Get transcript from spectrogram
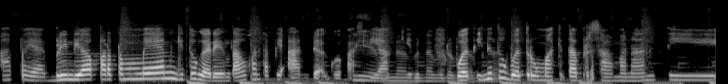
apa ya beliin dia apartemen gitu nggak ada yang tahu kan tapi ada gue pasti iya, yakin. benar, benar, benar, buat benar, ini benar. tuh buat rumah kita bersama nanti.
